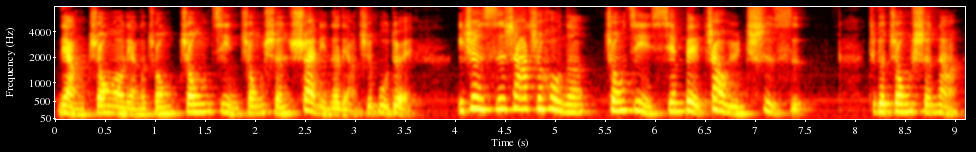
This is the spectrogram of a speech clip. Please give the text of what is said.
两钟哦，两个钟，钟敬、钟声率领的两支部队，一阵厮杀之后呢，钟敬先被赵云刺死，这个钟声啊，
